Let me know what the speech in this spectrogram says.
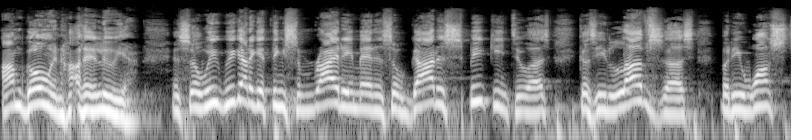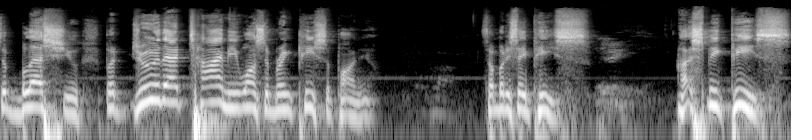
I'm going, hallelujah. And so we, we got to get things some right, amen. And so God is speaking to us because he loves us, but he wants to bless you. But through that time, he wants to bring peace upon you. Somebody say peace. I speak peace.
